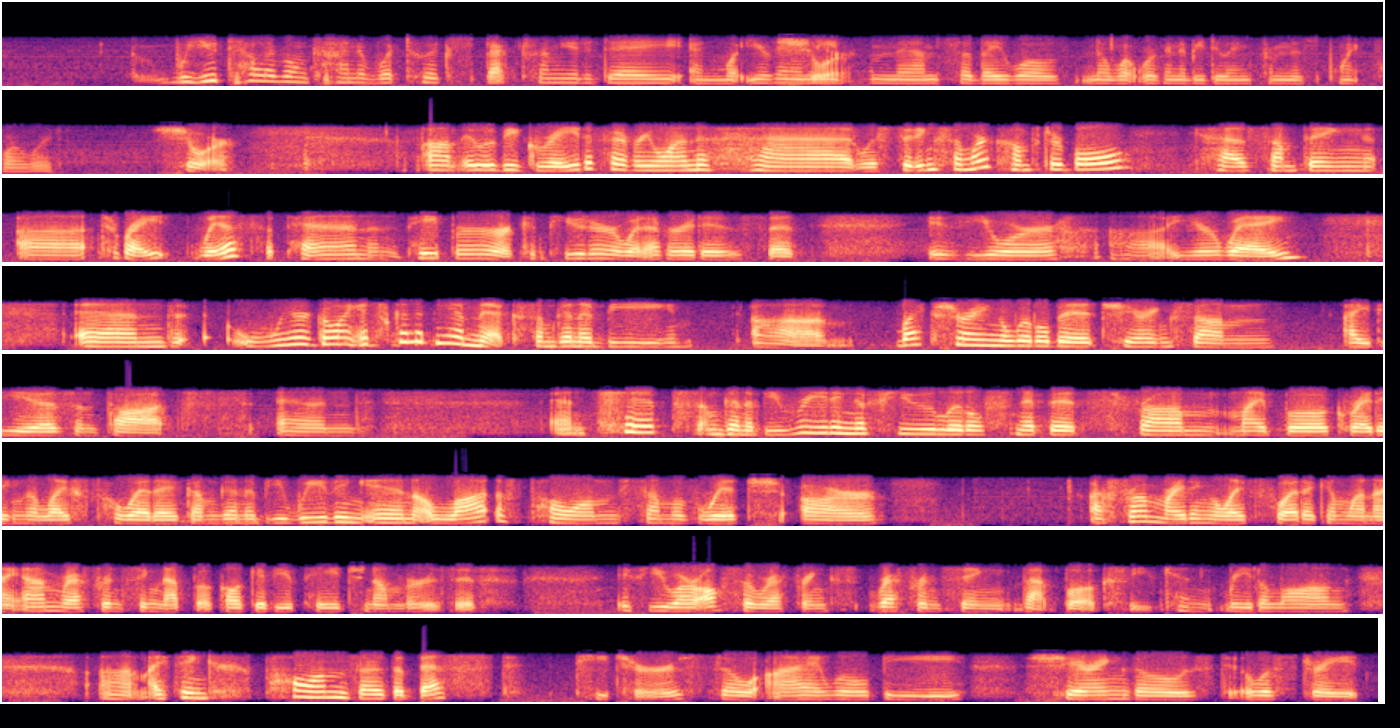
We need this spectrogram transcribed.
Will you tell everyone kind of what to expect from you today and what you're going to sure. need from them, so they will know what we're going to be doing from this point forward? Sure. Um, it would be great if everyone had was sitting somewhere comfortable, has something uh, to write with, a pen and paper or a computer or whatever it is that is your uh, your way. And we're going. It's going to be a mix. I'm going to be um, lecturing a little bit, sharing some ideas and thoughts and and tips. I'm going to be reading a few little snippets from my book, Writing the Life Poetic. I'm going to be weaving in a lot of poems, some of which are are from Writing the Life Poetic. And when I am referencing that book, I'll give you page numbers if if you are also reference, referencing that book, so you can read along. Um, I think poems are the best teachers, so I will be sharing those to illustrate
